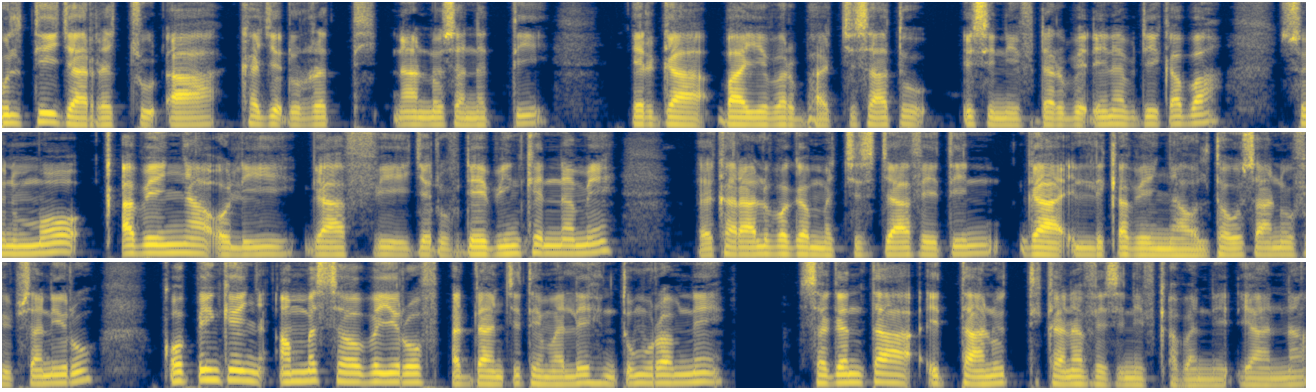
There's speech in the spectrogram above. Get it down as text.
bultii ijaarrachuudhaa ka jedhu irratti naannoo sanatti ergaa baay'ee barbaachisaatu isiniif darbedheen abdii qaba sun immoo qabeenyaa olii gaaffii jedhuuf deebiin kenname karaa luba gammachis jaafeetiin gaa'illi qabeenyaa ol ta'uu isaa nuuf ibsaniiru. qophiin keenya ammas sababa yeroof addaan cite malee hin xumuramne sagantaa ittaanutti kan hafe isiniif qabannee dhiyaannaa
